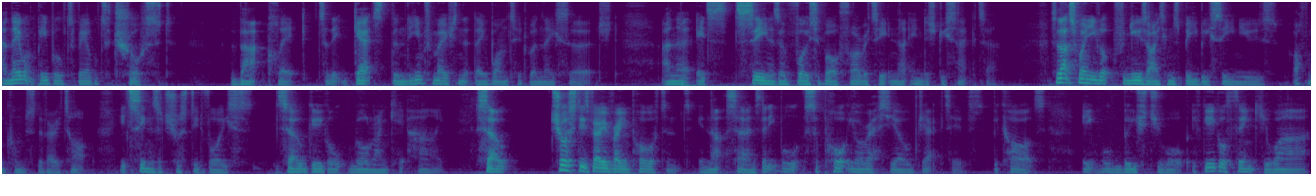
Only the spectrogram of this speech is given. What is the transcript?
And they want people to be able to trust that click so that it gets them the information that they wanted when they searched and that it's seen as a voice of authority in that industry sector. So that's when you look for news items, BBC News often comes to the very top. It's seen as a trusted voice, so Google will rank it high. So trust is very, very important in that sense that it will support your SEO objectives because it will boost you up. If Google think you are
